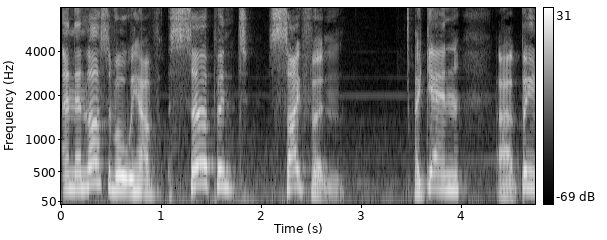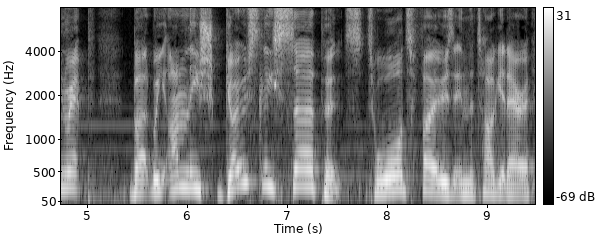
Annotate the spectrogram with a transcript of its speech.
And then last of all, we have Serpent Siphon. Again, uh, Boon Rip but we unleash ghostly serpents towards foes in the target area.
